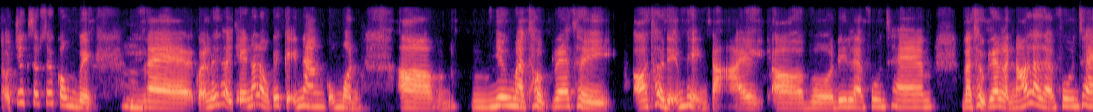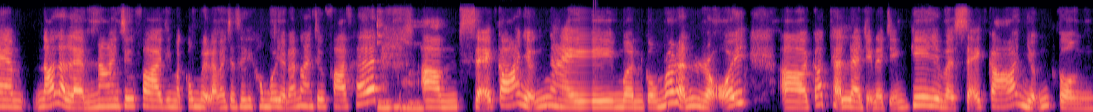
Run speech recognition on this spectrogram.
tổ chức sắp xếp công việc uh và quản lý thời gian nó là một cái kỹ năng của mình. Uh, nhưng mà thực ra thì ở thời điểm hiện tại uh, vừa đi làm full time và thực ra là nói là làm full time nói là làm 9 to 5 nhưng mà công việc làm agency thì không bao giờ nó 9 to 5 hết um, sẽ có những ngày mình cũng rất rảnh rỗi uh, có thể làm chuyện này chuyện kia nhưng mà sẽ có những tuần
